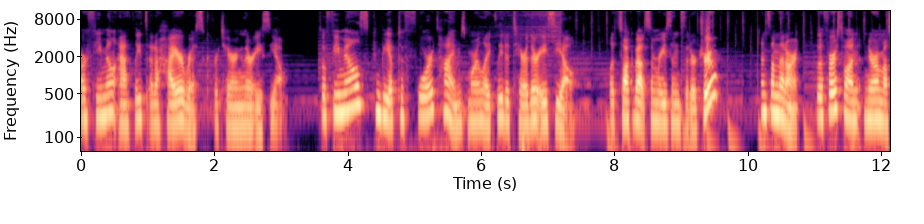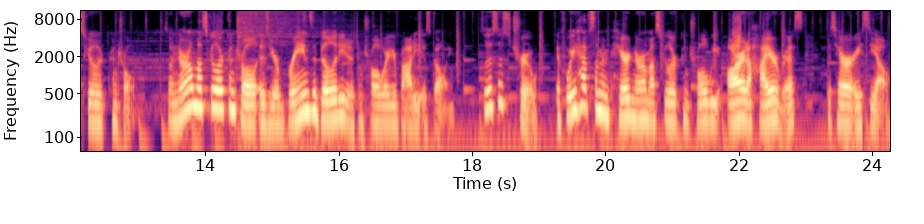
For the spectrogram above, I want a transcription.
are female athletes at a higher risk for tearing their ACL. So, females can be up to four times more likely to tear their ACL. Let's talk about some reasons that are true and some that aren't. So, the first one neuromuscular control. So, neuromuscular control is your brain's ability to control where your body is going. So, this is true. If we have some impaired neuromuscular control, we are at a higher risk to tear our ACL.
